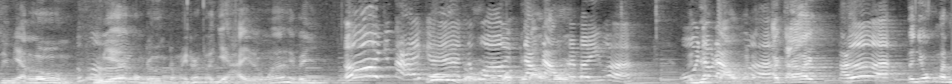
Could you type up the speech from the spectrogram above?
Siêu nhanh luôn. Rồi. vậy con đường trong này rất là dài luôn á Happy. Ôi cái tay Ui, kìa Đúng ơi, rồi. Đau đầu bi quá à Ui Nó đau đầu quá à trời ơi Trời ơi à nó vuốt mình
